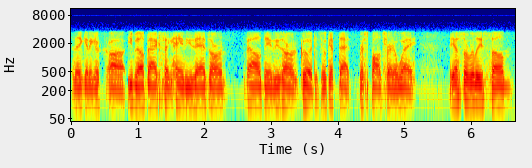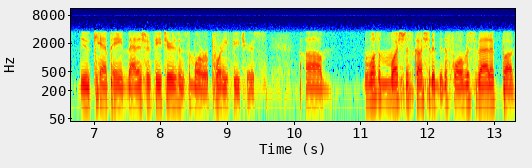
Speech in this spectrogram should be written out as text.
and then getting a uh, email back saying, hey, these ads aren't validated, these aren't good. You'll get that response right away. They also released some new campaign management features and some more reporting features. Um, there wasn't much discussion in the forums about it, but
